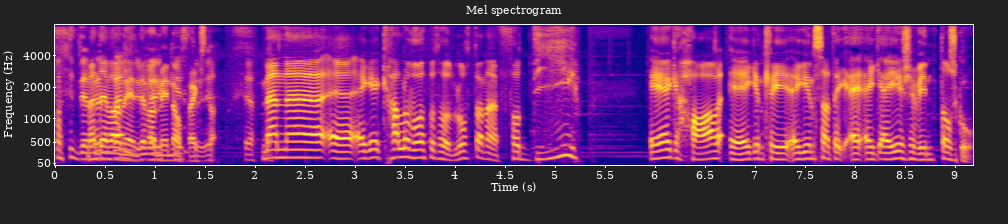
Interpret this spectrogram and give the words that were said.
Men det var, veldig min, det var mørk min oppvekst. da. historie. Ja. Men eh, jeg er kald og våt på tådelortene fordi jeg har egentlig Jeg innser at jeg, jeg, jeg eier ikke vintersko.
